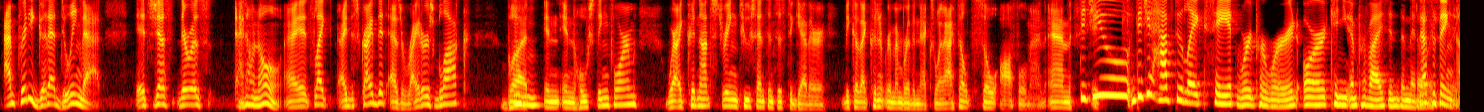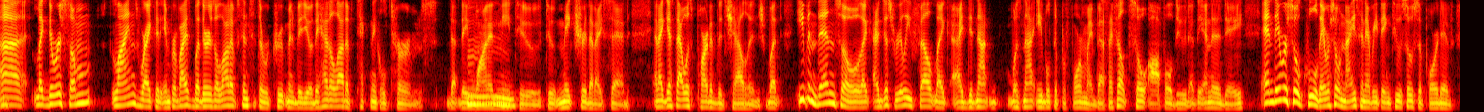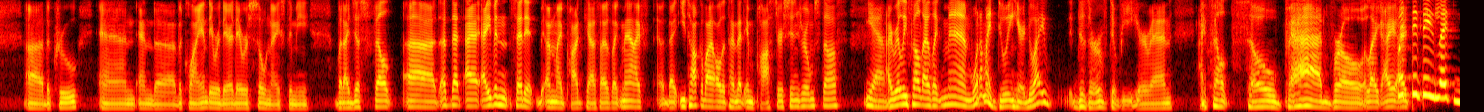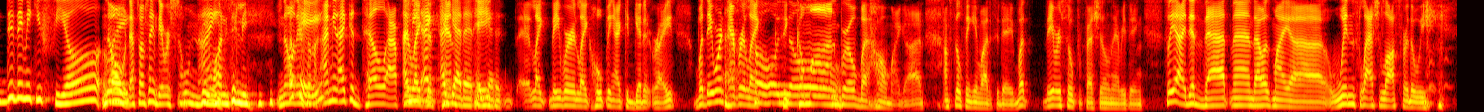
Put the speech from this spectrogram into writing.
I'm pretty good at doing that. It's just, there was, I don't know. I, it's like, I described it as writer's block, but mm-hmm. in, in hosting form, where I could not string two sentences together because I couldn't remember the next one. I felt so awful, man. And Did you did you have to like say it word per word, or can you improvise in the middle? That's the thing. Uh, like there were some lines where I could improvise, but there's a lot of since it's a recruitment video, they had a lot of technical terms that they wanted me to to make sure that I said, and I guess that was part of the challenge. But even then, so like I just really felt like I did not was not able to perform my best. I felt so awful, dude. At the end of the day, and they were so cool. They were so nice and everything too, so supportive. uh, the crew and and the the client. They were there. They were so nice to me. But I just felt uh, that that I, I even said it on my podcast. I was like, man, I that you talk about all the time that imposter syndrome stuff. Yeah. I really felt I was like, man, what am I doing here? Do I deserve to be here, man? I felt so bad, bro. Like I, but I did they like? Did they make you feel? no, like that's what I'm saying. They were so nice. They wanted to leave. No. Okay. Some, I mean, I could tell after I mean, like I- the I tenth get it, I take, get it. like they were like hoping I could get it right, but they weren't ever like, Oh, no. "Come on, bro!" But oh my god, I'm still thinking about it today. But they were so professional and everything. So yeah, I did that, man. That was my uh, win slash loss for the week.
